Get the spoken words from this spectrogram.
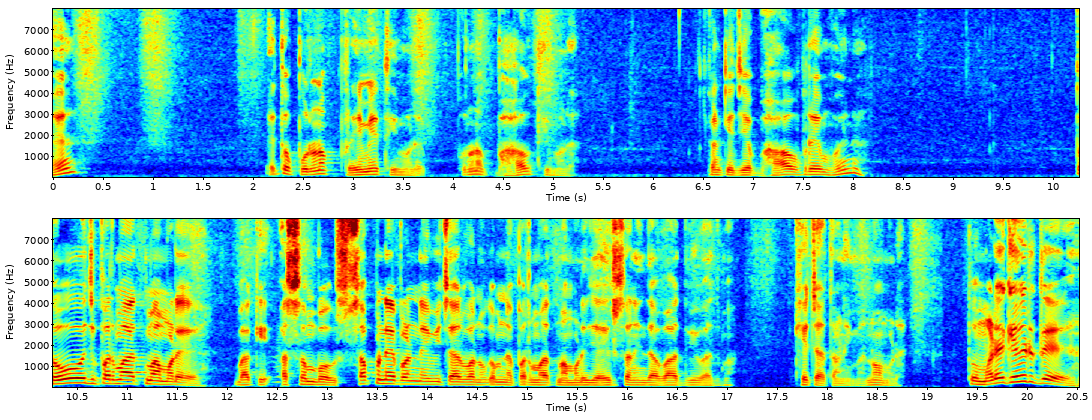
હે? એ તો પૂર્ણ પ્રેમેથી મળે, પૂર્ણ ભાવથી મળે. કારણ કે જે ભાવ પ્રેમ હોય ને તો જ પરમાત્મા મળે. બાકી અસંભવ સપને પણ નહીં વિચારવાનું કે અમને પરમાત્મા મળી જાય ઈર્ષાનિંદા વાદ વિવાદમાં. ખેંચાતાણીમાં ન મળે. તો મળે કેવી રીતે?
